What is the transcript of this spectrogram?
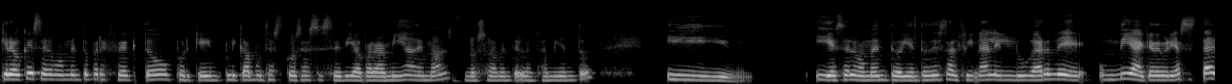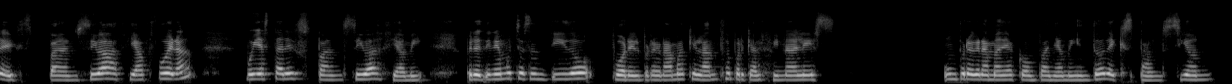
creo que es el momento perfecto porque implica muchas cosas ese día para mí, además, no solamente el lanzamiento. Y, y es el momento. Y entonces al final, en lugar de un día que deberías estar expansiva hacia afuera, voy a estar expansiva hacia mí. Pero tiene mucho sentido por el programa que lanzo porque al final es un programa de acompañamiento, de expansión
